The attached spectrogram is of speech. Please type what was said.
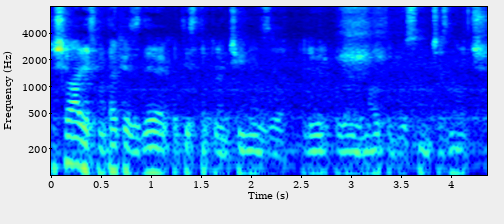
reševali smo take zadeve kot tisto klančino z Liverpoolovim avtobusom čez noč.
